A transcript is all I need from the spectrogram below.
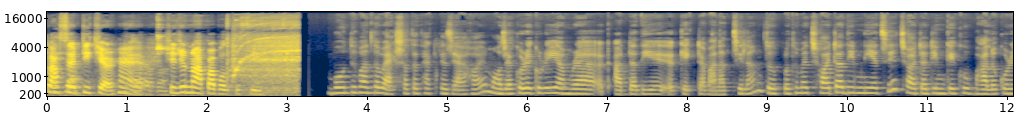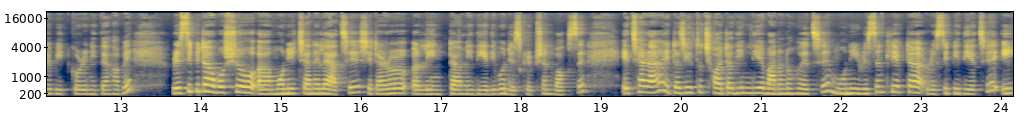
ক্লাসের টিচার হ্যাঁ সেজন্য আপা বলতেছি। বন্ধু বান্ধব একসাথে থাকলে যা হয় মজা করে করেই আমরা আড্ডা দিয়ে কেকটা বানাচ্ছিলাম। তো প্রথমে ছয়টা ডিম নিয়েছি ছয়টা ডিমকে খুব ভালো করে বিট করে নিতে হবে। রেসিপিটা অবশ্য মনির চ্যানেলে আছে সেটারও লিঙ্কটা আমি দিয়ে দিব ডিসক্রিপশন বক্সে এছাড়া এটা যেহেতু ছয়টা ডিম দিয়ে বানানো হয়েছে মনি রিসেন্টলি একটা রেসিপি দিয়েছে এই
